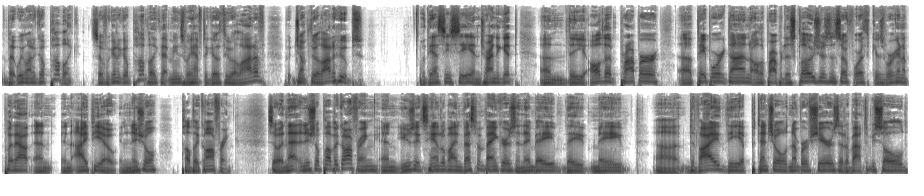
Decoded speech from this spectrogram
but we want to go public. So if we're going to go public, that means we have to go through a lot of, jump through a lot of hoops with the SEC and trying to get um, the all the proper uh, paperwork done, all the proper disclosures and so forth, because we're going to put out an an IPO, an initial public offering. So in that initial public offering, and usually it's handled by investment bankers, and they may they may uh, divide the potential number of shares that are about to be sold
